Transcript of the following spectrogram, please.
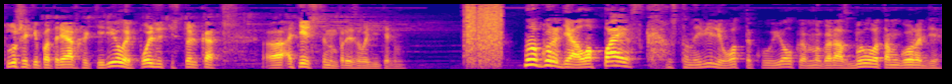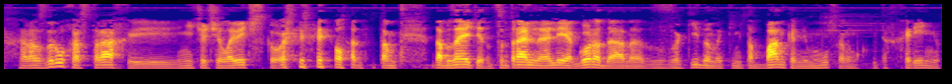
слушайте патриарха Кирилла и пользуйтесь только э, отечественным производителем. Ну, в городе Алапаевск установили вот такую елку. Я много раз был в этом городе. Разруха, страх и ничего человеческого. Ладно, там, там, знаете, это центральная аллея города, она закидана какими-то банками, мусором, какой-то хренью.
